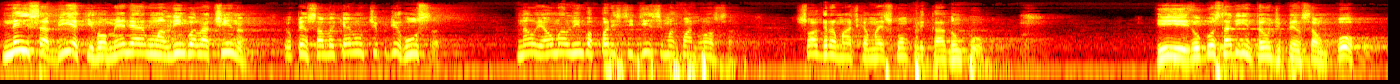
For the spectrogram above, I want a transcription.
nem sabia que Romênia era uma língua latina. Eu pensava que era um tipo de russa. Não, é uma língua parecidíssima com a nossa, só a gramática mais complicada um pouco. E eu gostaria então de pensar um pouco,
